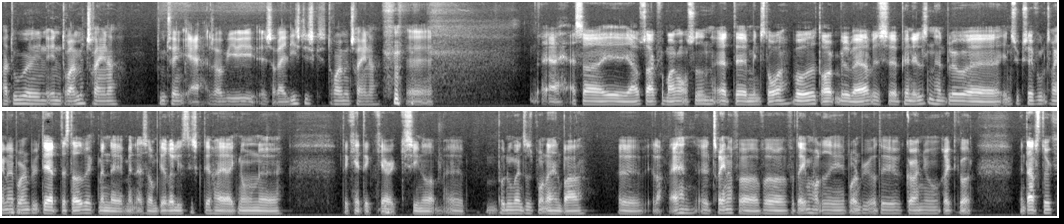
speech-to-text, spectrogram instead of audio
Har du en, en drømmetræner? Du tænker, ja, altså vi er altså realistisk drømmetræner. øh, Ja, altså, øh, jeg har jo sagt for mange år siden, at øh, min store våde drøm ville være, hvis øh, Per Nielsen han blev øh, en succesfuld træner i Brøndby. Det er det stadigvæk, men, øh, men altså, om det er realistisk, det har jeg ikke nogen... Øh, det, kan, det kan jeg ikke sige noget om. Øh, på nuværende tidspunkt er han bare... Øh, eller er han øh, træner for, for, for dameholdet i Brøndby, og det gør han jo rigtig godt. Men der er et stykke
